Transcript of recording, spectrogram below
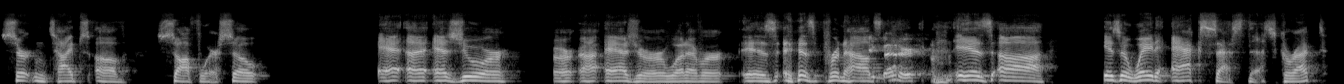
certain types of software. So, a- Azure or uh, Azure or whatever is is pronounced better is uh is a way to access this, correct?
